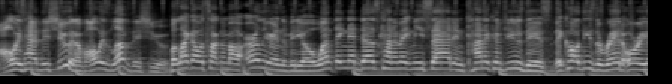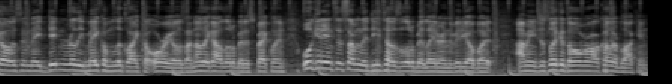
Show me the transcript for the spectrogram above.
always had this shoe and i've always loved this shoe. But like i was talking about earlier in the video one thing that does kind of make me sad and kind of confused is they called these the red oreos and they didn't really make them look like the oreos. I know they got a little bit of speckling. We'll get into some of the details a little bit later in the video but i mean just look at the overall color blocking.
